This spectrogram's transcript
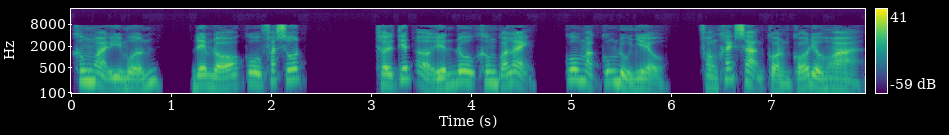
Không ngoài ý muốn, đêm đó cô phát sốt. Thời tiết ở Hiến Đô không quá lạnh, cô mặc cũng đủ nhiều, phòng khách sạn còn có điều hòa,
